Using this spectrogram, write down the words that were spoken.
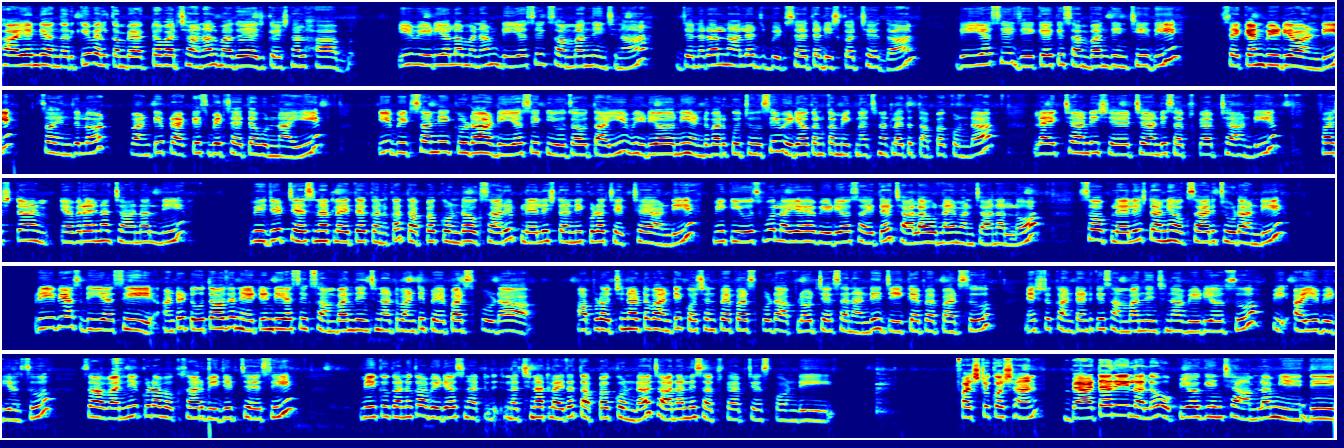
Hi అండి అందరికీ. Welcome back to our channel Madhu educational hub. ఈ వీడియోలో మనం డిఎస్సికి సంబంధించిన జనరల్ నాలెడ్జ్ బిట్స్ అయితే డిస్కస్ చేద్దాం. డిఎస్సి జీకేకి సంబంధించి ఇది సెకండ్ వీడియో అండి. సో ఇందులో ట్వంటీ ప్రాక్టీస్ బిట్స్ అయితే ఉన్నాయి. ఈ బిట్స్ అన్నీ కూడా డిఎస్సికి యూజ్ అవుతాయి. వీడియోని ఎండ్ వరకు చూసి వీడియో కనుక మీకు నచ్చినట్లయితే తప్పకుండా లైక్ చేయండి షేర్ చేయండి సబ్స్క్రైబ్ చేయండి. ఫస్ట్ టైం ఎవరైనా ఛానల్ని విజిట్ చేసినట్లయితే కనుక తప్పకుండా ఒకసారి ప్లేలిస్ట్ అన్నీ కూడా చెక్ చేయండి. మీకు యూస్ఫుల్ అయ్యే వీడియోస్ అయితే చాలా ఉన్నాయి మన ఛానల్లో. సో ప్లేలిస్ట్ అన్నీ ఒకసారి చూడండి. ప్రీవియస్ డిఎస్సి అంటే టూ థౌజండ్ ఎయిటీన్ డిఎస్సికి సంబంధించినటువంటి పేపర్స్ కూడా అప్పుడు వచ్చినటువంటి క్వశ్చన్ పేపర్స్ కూడా అప్లోడ్ చేశానండి. జీకే పేపర్స్ నెక్స్ట్ కంటెంట్కి సంబంధించిన వీడియోస్ పిఐ వీడియోస్. సో అవన్నీ కూడా ఒకసారి విజిట్ చేసి మీకు కనుక వీడియోస్ నచ్చినట్లయితే తప్పకుండా ఛానల్ని సబ్స్క్రైబ్ చేసుకోండి. ఫస్ట్ క్వశ్చన్ బ్యాటరీలలో ఉపయోగించే ఆమ్లం ఏది?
